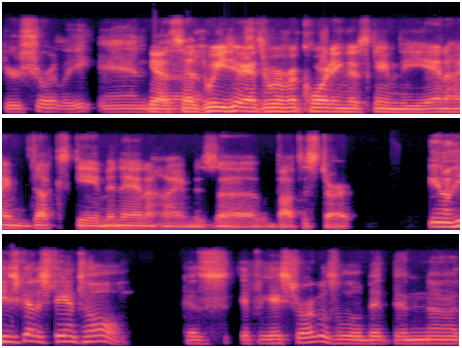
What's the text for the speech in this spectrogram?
here shortly. And Yes, uh, as we as we're recording this game, the Anaheim Ducks game in Anaheim is uh, about to start. you know, he's got to stand tall because if he struggles a little bit, then uh,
